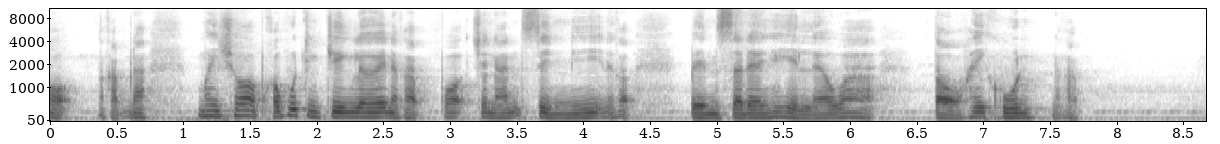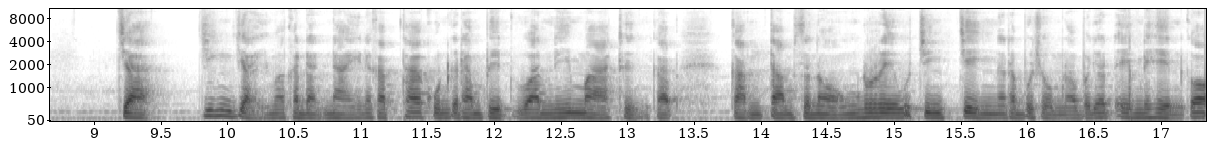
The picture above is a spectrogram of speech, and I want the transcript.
อบนะครับนะไม่ชอบเขาพูดจริง ๆ เลยนะครับ เพราะฉะนั้นสิ่งนี้นะครับเป็นแสดงให้เห็นแล้วว่าต่อให้คุณนะครับ จะ ยิ่งใหญ่มาขนาดไหนนะครับ ถ้าคุณกระทำผิดวันนี้มาถึงครับกรรมตามสนองเร็วจริง ๆ นะท่านผู้ชมนะประยศเองได้เห็นก็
